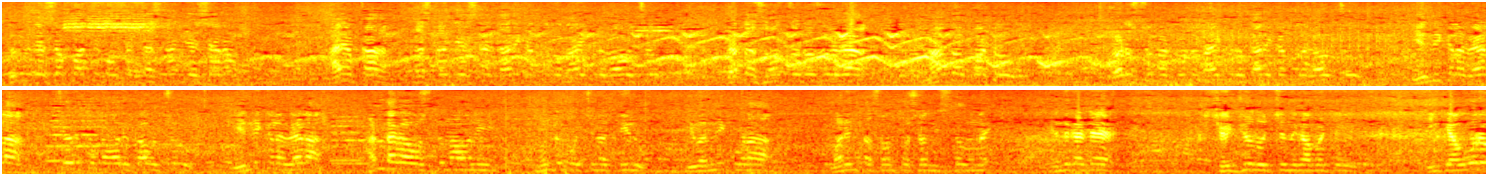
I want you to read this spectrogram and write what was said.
తెలుగుదేశం పార్టీ కోసం కష్టం చేశారో ఆ యొక్క కష్టం చేసిన కార్యకర్తలు నాయకులు కావచ్చు గత సంవత్సర రోజులుగా నాతో పాటు నడుస్తున్నటువంటి నాయకులు కార్యకర్తలు కావచ్చు ఎన్నికల వేళ చేరుతున్న వారు కావచ్చు ఎన్నికల వేళ అండగా వస్తున్నామని ముందుకు వచ్చిన తీరు ఇవన్నీ కూడా మరింత సంతోషాన్ని ఇస్తూ ఉన్నాయి. ఎందుకంటే షెడ్యూల్ వచ్చింది కాబట్టి ఇంకెవ్వరూ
